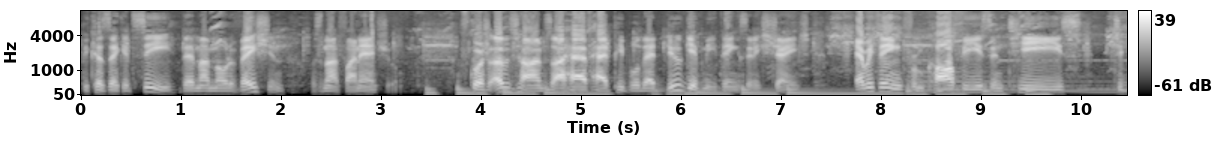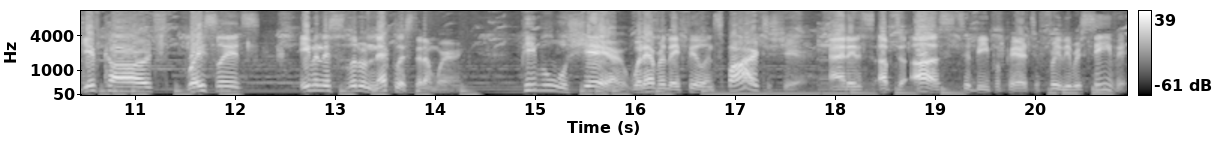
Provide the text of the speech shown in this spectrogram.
because they could see that my motivation was not financial. Of course, other times I have had people that do give me things in exchange. Everything from coffees and teas to gift cards, bracelets, even this little necklace that I'm wearing. People will share whatever they feel inspired to share, and it's up to us to be prepared to freely receive it.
